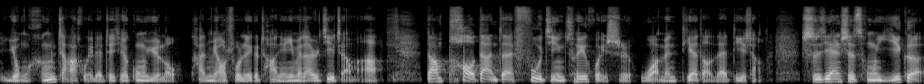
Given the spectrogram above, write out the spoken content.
永恒炸毁的这些公寓楼，他描述了这个场景，因为他是记者嘛啊。当炮弹在附近摧毁时，我们跌倒在地上，时间是从一个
